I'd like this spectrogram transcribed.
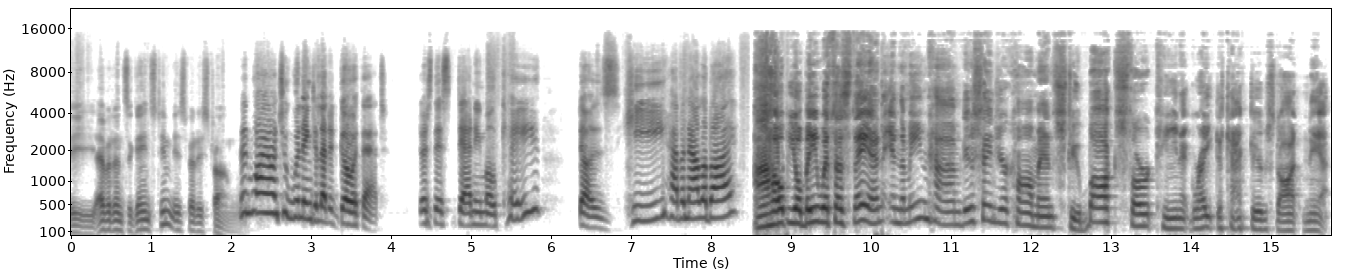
The evidence against him is very strong. Then why aren't you willing to let it go at that? Does this Danny Mulcahy, does he have an alibi? I hope you'll be with us then. In the meantime, do send your comments to box13 at greatdetectives.net.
